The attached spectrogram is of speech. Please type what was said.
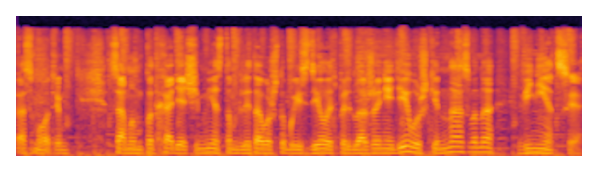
Посмотрим. Самым подходящим местом для того, чтобы сделать предложение девушке, названа Венеция.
